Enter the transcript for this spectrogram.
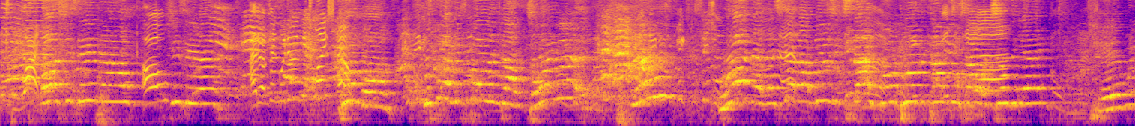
The song twice. Oh, she's here now. Oh, She's here. I don't think we're doing it twice now. Come on. Look like it's falling down toilet. Yeah? Big decision. Right then, let's get that music started. Go and blow the candles out until the end. Here we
